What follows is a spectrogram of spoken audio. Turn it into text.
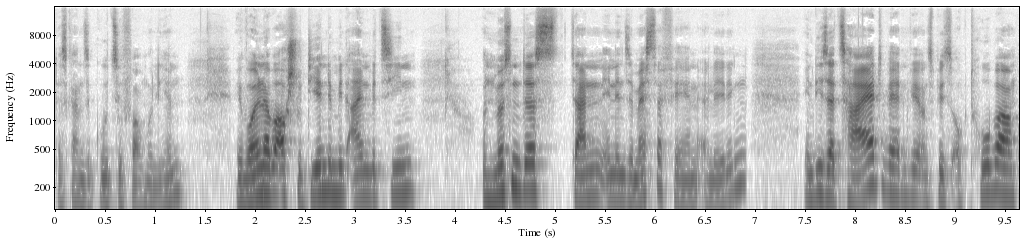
das Ganze gut zu formulieren. Wir wollen aber auch Studierende mit einbeziehen und müssen das dann in den Semesterferien erledigen. In dieser Zeit werden wir uns bis Oktober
